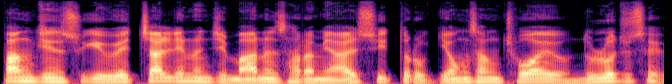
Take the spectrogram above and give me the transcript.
빵진숙이 왜 잘리는지 많은 사람이 알 수 있도록 영상 좋아요 눌러주세요.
